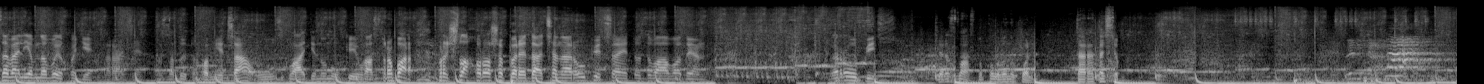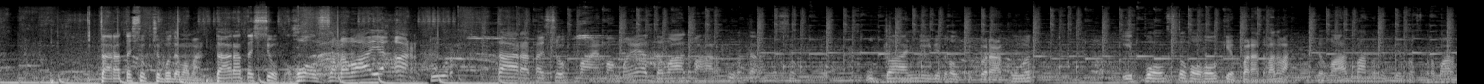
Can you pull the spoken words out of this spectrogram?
Савельєв на виході. Наразі забитого м'яча у складі ну, Київгастробар. Пройшла хороша передача на Рупіча, і тут 2 в 1. Рупіч. Через власну половину поля. Таратасюк. Таратасюк чи буде момент? Таратасюк. Гол забиває Артур. Таратасюк. Маємо ми. 2-2. Артур Таратасюк. У дальній від голкіпера кут. І повз того голкіпера 2-2. 2-2 на Луків Гастробар.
